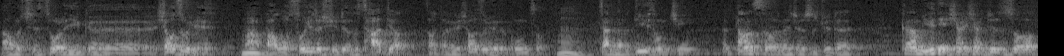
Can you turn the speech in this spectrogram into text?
然后我去做了一个销售员，把把我所有的学历都擦掉，找到一个销售员的工作，嗯，赚到了第一桶金。那当时候呢，就是觉得跟他们有点相像，就是说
